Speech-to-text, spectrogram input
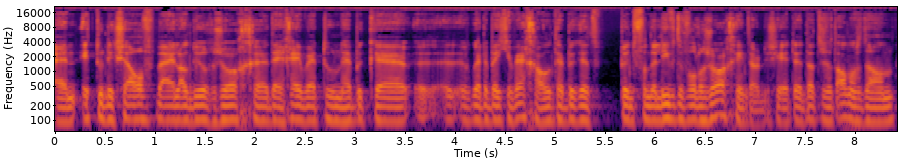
En ik, toen ik zelf bij langdurige zorg eh, DG werd, toen heb ik, eh, eh, ik werd een beetje weggehoond, heb ik het punt van de liefdevolle zorg geïntroduceerd. En dat is wat anders dan,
